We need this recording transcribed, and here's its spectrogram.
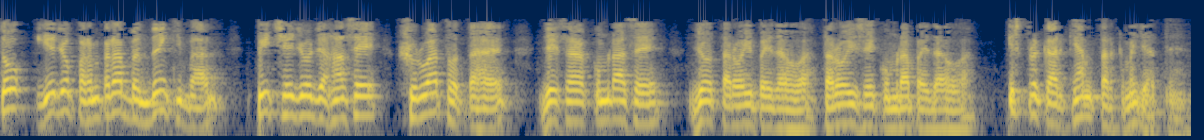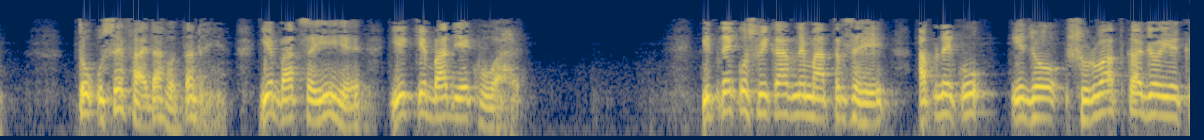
तो ये जो परंपरा बनने की बात, पीछे जो जहाँ से शुरुआत होता है, जैसा कुमड़ा से जो तरोई पैदा हुआ, तरोई से कुमड़ा पैदा हुआ, इस प्रकार के हम तर्क में जाते हैं। तो उससे फ़ायदा होता नहीं है। ये बात सही है एक के बाद एक हुआ है। इतने को स्वीकारने मात्र से ही अपने को ये जो शुरुआत का जो एक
